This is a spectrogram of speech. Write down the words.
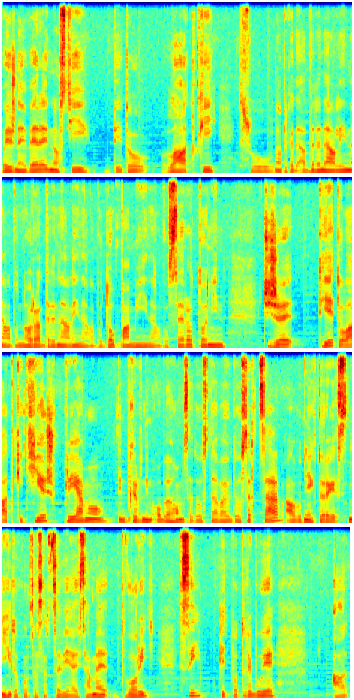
bežnej verejnosti tieto látky sú napríklad adrenalín alebo noradrenalín alebo dopamín alebo serotonín. Čiže tieto látky tiež priamo tým krvným obehom sa dostávajú do srdca alebo niektoré z nich dokonca srdce vie aj samé tvoriť si, keď potrebuje. A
